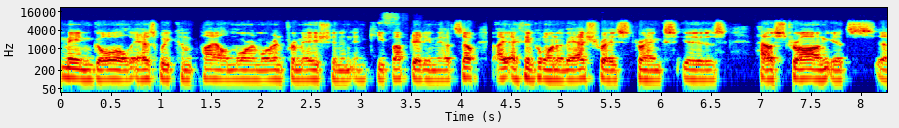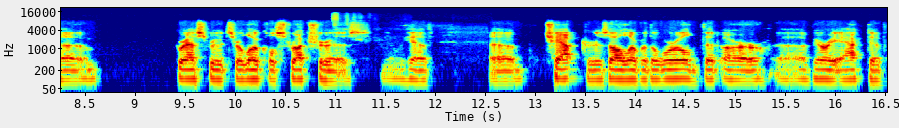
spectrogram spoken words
main goal as we compile more and more information and, and keep updating that. So I, I, think one of ASHRAE's strengths is how strong its uh, grassroots or local structure is. You know, we have uh, chapters all over the world that are uh, very active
